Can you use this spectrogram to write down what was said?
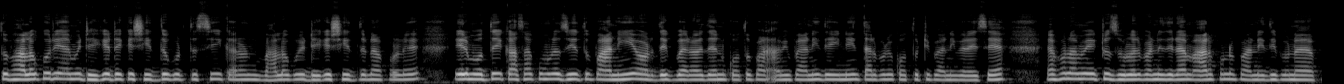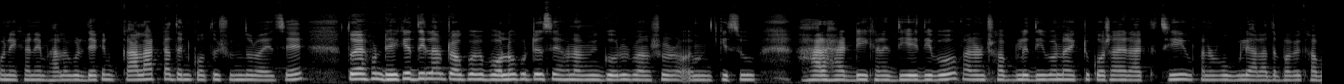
তো ভালো করে আমি ঢেকে ঢেকে সিদ্ধ করতেছি, কারণ ভালো করে ঢেকে সিদ্ধ না করলে এর মধ্যেই কাঁচা কুমড়ো যেহেতু পানি, অর্ধেক বেরোয় দেন, কত আমি পানি দেই নেই, তারপরে কতটি পানি বেরোইছে। এখন আমি একটু ঝোলের পানি দিলাম, আর কোনো পানি দিব না এখন এখানে ভালো করে। দেখেন কালারটা দেন কত সুন্দর হয়েছে। তো এখন ঢেকে দিলাম, টকবকে বলক উঠেছে, এখন আমি গরুর মাংস কিছু হাড় হাড্ডি এখানে দিয়ে দিব, কারণ সবগুলো দিব না, একটু কষায় রাখছি, কারণ ওগুলি আলাদাভাবে খাব।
